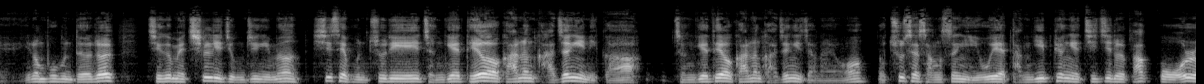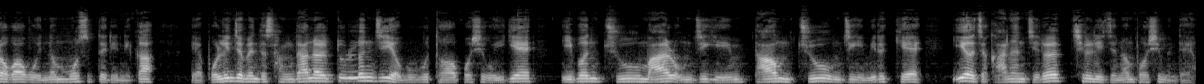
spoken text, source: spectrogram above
예, 이런 부분들을 지금의 칠리지 움직이면 시세 분출이 전개되어 가는 과정이니까 전개되어 가는 과정이잖아요. 어, 추세 상승 이후에 단기평의 지지를 받고 올라가고 있는 모습들이니까 예, 볼린저 밴드 상단을 뚫는지 여부부터 보시고 이게 이번 주말 움직임, 다음 주 움직임 이렇게 이어져 가는지를 칠리즈는 보시면 돼요.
